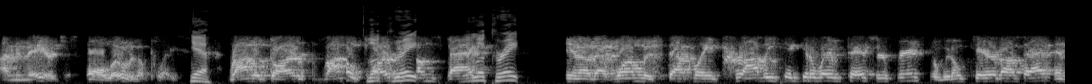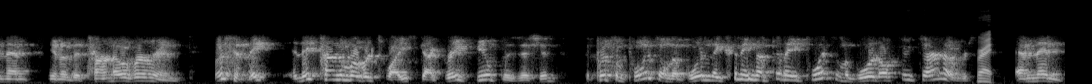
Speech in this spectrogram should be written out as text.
I mean, they are just all over the place. Yeah. Ronald Dar, Ronald Look Darby great. comes back. They look great. You know, that one was definitely probably taken away with pass interference, but we don't care about that. And then, you know, the turnover and listen, they they turned them over twice, got great field position to put some points on the board, and they couldn't even put any points on the board off two turnovers. Right. And then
